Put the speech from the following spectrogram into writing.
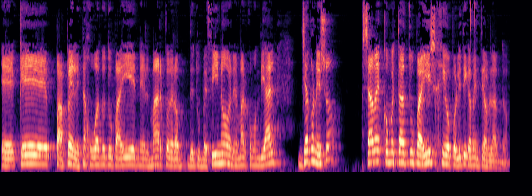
eh, qué papel está jugando tu país en el marco de, los- de tus vecinos, en el marco mundial, ya con eso sabes cómo está tu país geopolíticamente hablando.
